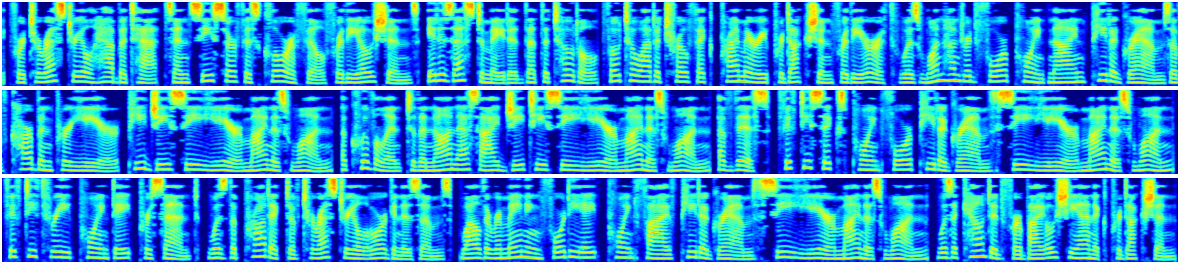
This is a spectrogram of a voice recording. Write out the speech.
for terrestrial habitats and sea surface chlorophyll for the oceans, it is estimated that the total photoautotrophic primary production for the Earth was 104.9 petagrams of carbon per year (pgc year -1), equivalent to the non-SIGTC year -1. Of this, 56.4 petagrams C year -1, 53 3.8%, was the product of terrestrial organisms, while the remaining 48.5 petagrams C year-1, was accounted for by oceanic production.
